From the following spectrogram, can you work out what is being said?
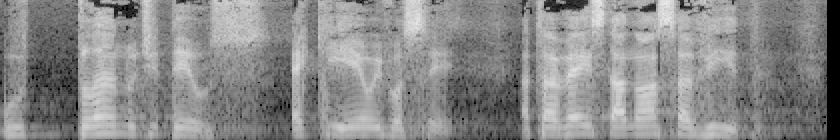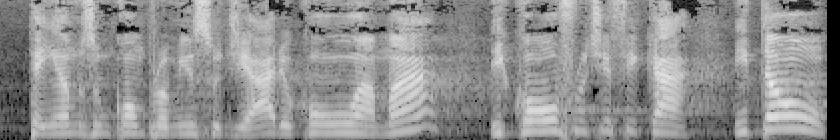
O plano de Deus é que eu e você, através da nossa vida, tenhamos um compromisso diário com o amar e com o frutificar. Então,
